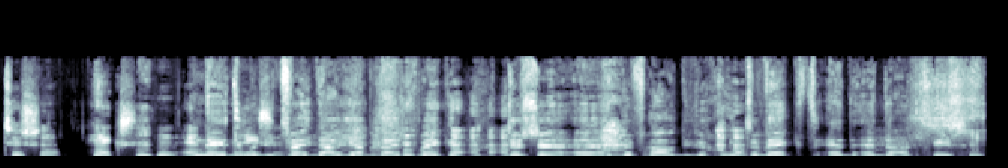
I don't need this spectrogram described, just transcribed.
Tussen heks en, nee, nee, maar die twee, nou ja, bij wijze van spreken... tussen eh, de vrouw die de groente wekt en, en de actrice.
